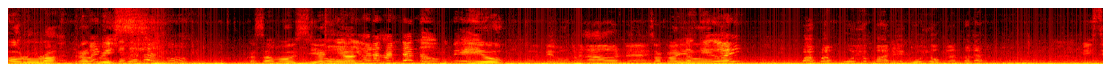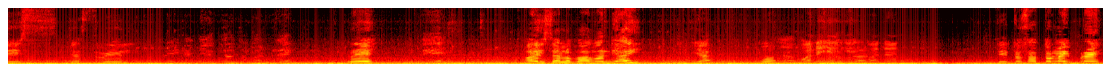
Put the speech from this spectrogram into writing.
Aurora Drag Race. Kasama ko si Yan Yan, Yung orang handa no, kubi. Tio, Sabi mo, kanangaon eh. saka yung Okay, oy. Papa, kuyog pa. eh. Kuyog lang tala. Mrs. Just Real. Pre! Ay, sa labangan di ay! Yeah. Oh, na yung iwanan. dito sa tulay pre!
